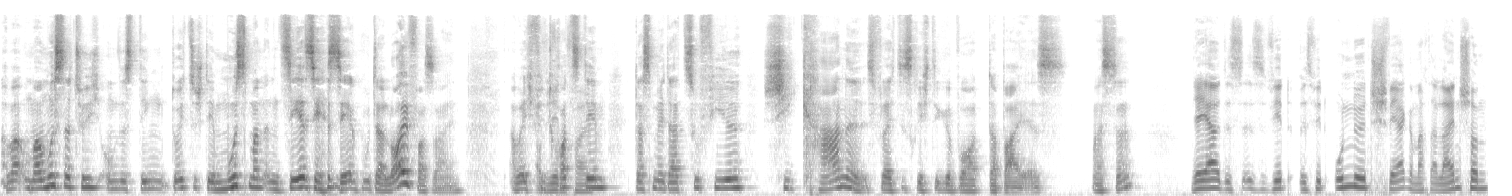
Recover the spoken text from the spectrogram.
Aber man muss natürlich, um das Ding durchzustehen, muss man ein sehr, sehr, sehr guter Läufer sein. Aber ich finde trotzdem, dass mir da zu viel Schikane, ist vielleicht das richtige Wort, dabei ist. Weißt du? Ja, ja, das, es, wird, es wird unnötig schwer gemacht. Allein schon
